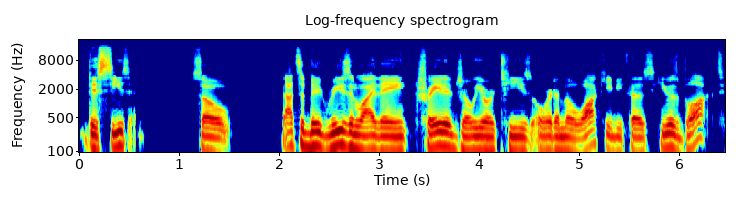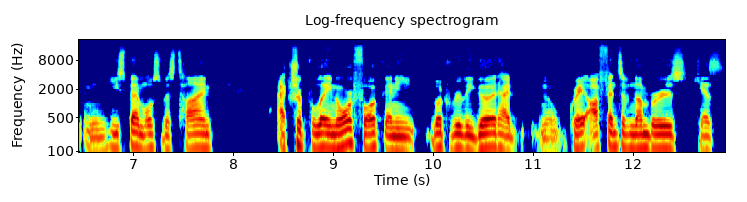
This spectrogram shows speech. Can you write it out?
this season. So that's a big reason why they traded Joey Ortiz over to Milwaukee because he was blocked. I mean, he spent most of his time at AAA Norfolk and he looked really good, had, you know, great offensive numbers. He has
